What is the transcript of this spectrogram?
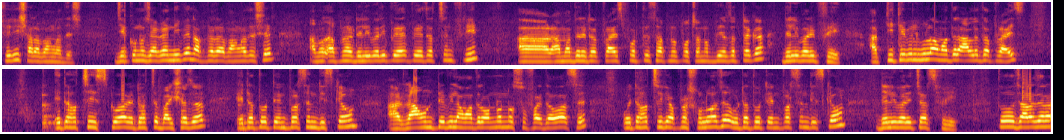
ফ্রি সারা বাংলাদেশ। যে কোনো জায়গায় নেবেন, আপনারা বাংলাদেশের আপনারা ডেলিভারি পেয়ে পেয়ে যাচ্ছেন ফ্রি, আর আমাদের এটার প্রাইস পড়তেছে আপনার পঁচানব্বই হাজার টাকা, ডেলিভারি ফ্রি। আর টি টেবিলগুলো আমাদের আলাদা প্রাইস। এটা হচ্ছে স্কোয়ার, এটা হচ্ছে বাইশ হাজার, এটা তো টেন পার্সেন্ট ডিসকাউন্ট। আর রাউন্ড টেবিল আমাদের অন্য অন্য সোফায় দেওয়া আছে। ওইটা হচ্ছে কি আপনার ষোলো হাজার ওইটা তো ten percent discount delivery charge free তো যারা যারা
